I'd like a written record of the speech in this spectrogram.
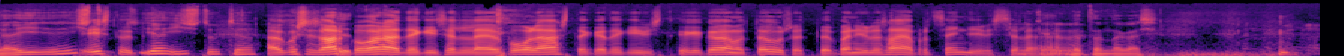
ja istud, istud ja istud ja. aga kusjuures Arko Vara tegi selle poole aastaga tegi vist kõige kõvemat tõusu, et pani üle saja protsendi vist selle. okay,, võtan tagasi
